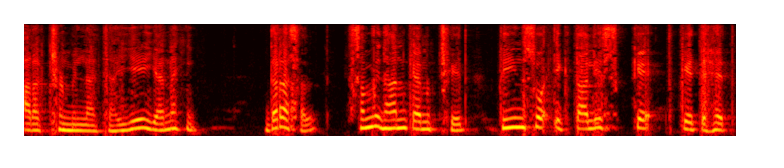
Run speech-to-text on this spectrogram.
आरक्षण मिलना चाहिए या नहीं? दरअसल संविधान के अनुच्छेद 341 के, के तहत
